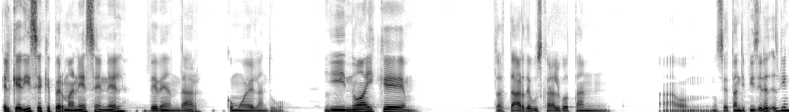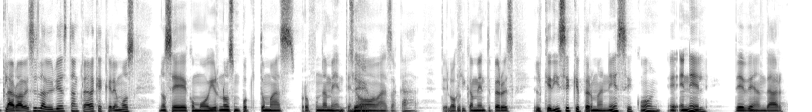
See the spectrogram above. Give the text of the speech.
el que dice que permanece en él debe andar como él anduvo. Y no hay que tratar de buscar algo tan, ah, no sé, tan difícil. Es, es bien claro, a veces la Biblia es tan clara que queremos, no sé, como irnos un poquito más profundamente, Sí. no más acá teológicamente, pero es el que dice que permanece con, e, en él debe andar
